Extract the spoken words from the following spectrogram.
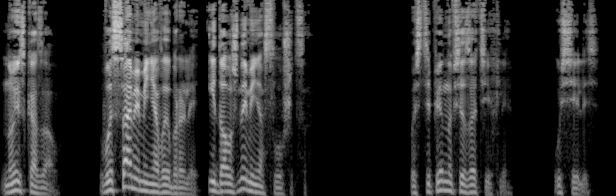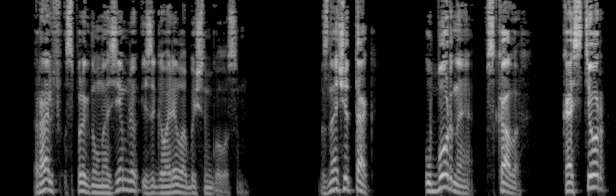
Ну и сказал. Вы сами меня выбрали и должны меня слушаться. Постепенно все затихли, уселись. Ральф спрыгнул на землю и заговорил обычным голосом. «Значит так. Уборная в скалах. Костер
